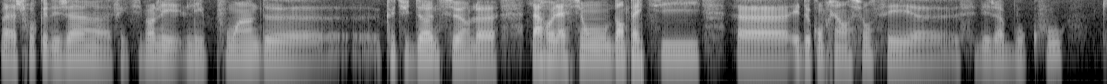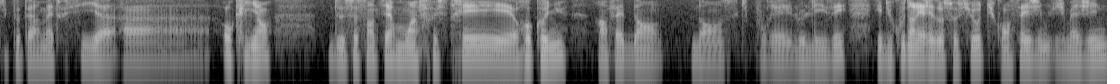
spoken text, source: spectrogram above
je trouve que déjà, effectivement, les, les points de, que tu donnes sur le, la relation d'empathie euh, et de compréhension, c'est euh, déjà beaucoup qui peut permettre aussi à, aux clients de se sentir moins frustrés et reconnus en fait dans, dans ce qui pourrait le léser. Et du coup, dans les réseaux sociaux, tu conseilles, j'imagine,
